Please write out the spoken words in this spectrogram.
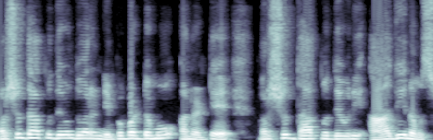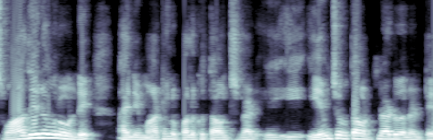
పరిశుద్ధాత్మ దేవుని ద్వారా నింపబడ్డము అని అంటే పరిశుద్ధాత్మ దేవుని ఆధీనం స్వాధీనంలో ఉండి ఆయన ఈ మాటలు పలుకుతా ఉంటున్నాడు. ఈ- ఏం చెబుతా ఉంటున్నాడు అని అంటే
